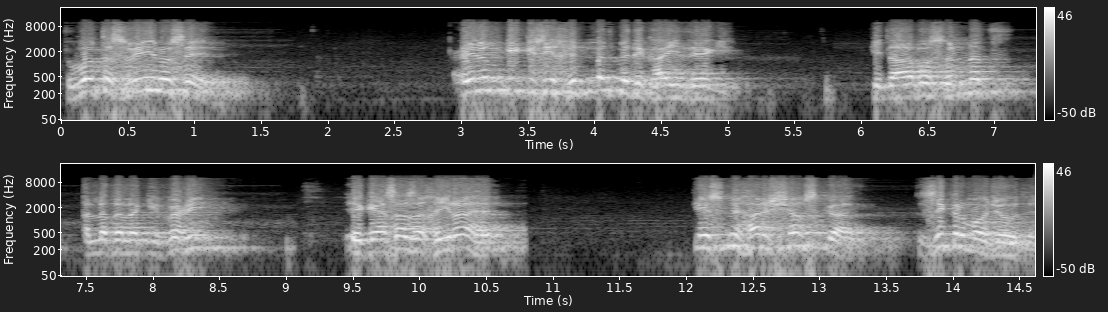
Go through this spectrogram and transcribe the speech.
تو وہ تصویر اسے علم کی کسی خدمت میں دکھائی دے گی۔ کتاب و سنت اللہ تعالیٰ کی وحی ایک ایسا ذخیرہ ہے کہ اس میں ہر شخص کا ذکر موجود ہے۔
